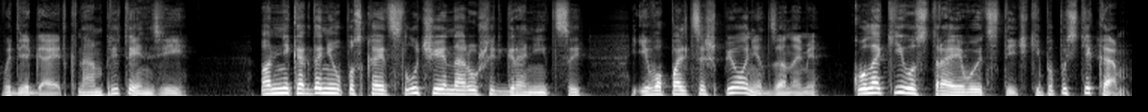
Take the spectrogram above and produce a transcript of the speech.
выдвигает к нам претензии? Он никогда не упускает случая нарушить границы. Его пальцы шпионят за нами. Кулаки устраивают стычки по пустякам.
